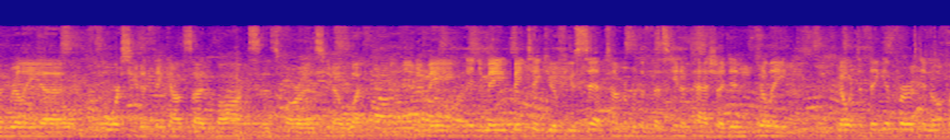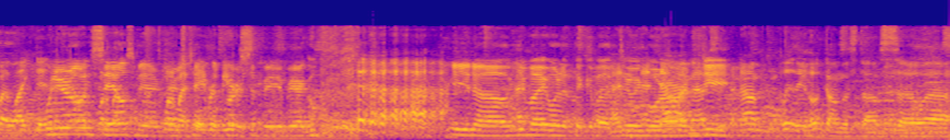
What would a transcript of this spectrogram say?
and really uh, force you to think outside the box as far as you know what you may and you may may take you a few sips. I remember the Festina Peche. I didn't really know what to think at first. Didn't know if I liked it. When your own It's one of my- sales manager one of my take favorite beers. First sip of your beer, go, you know, you might want to think about and, doing and more now, I'm R&D. actually- now I'm completely hooked on the stuff. So uh,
